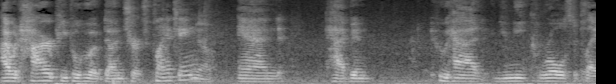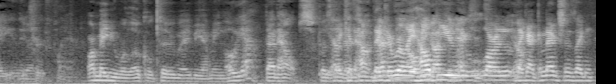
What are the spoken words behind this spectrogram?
I would hire people who have done church planting Yeah. and had been who had unique roles to play in the Yeah. church plan. Or maybe we're local too. Maybe I mean Oh yeah, that helps because Yeah, they can help. They can really already help you learn. Yeah. They got connections. They can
